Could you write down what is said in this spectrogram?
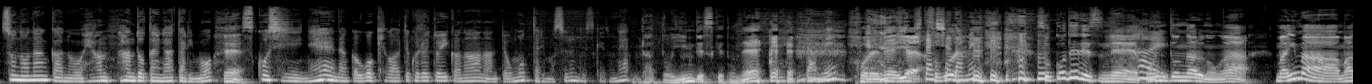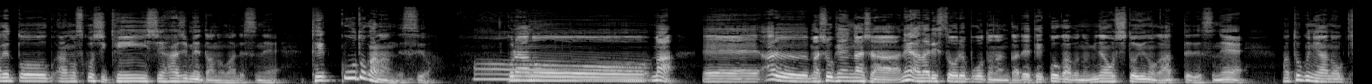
そのなんかあの、半導体のあたりも、少しね、なんか動き変わってくれるといいかななんて思ったりもするんですけどね。だといいんですけどね。ダメ？これね、いや、そこ そこでですね、ポイントになるのが、まあ今、マーケット、あの、少し牽引し始めたのがですね、鉄鋼とかなんですよ。これあのー、まあ、えー、ある、まあ、証券会社ね、アナリストレポートなんかで鉄鋼株の見直しというのがあってですね、まあ、特にあの、昨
